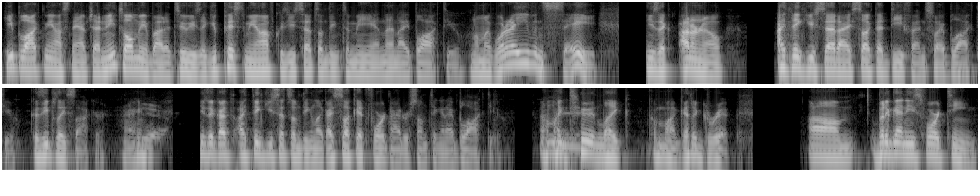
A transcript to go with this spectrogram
he blocked me on Snapchat and he told me about it too. He's like, You pissed me off because you said something to me and then I blocked you. And I'm like, What did I even say? He's like, I don't know. I think you said I sucked at defense, so I blocked you because he plays soccer, right? Yeah. He's like, I, I think you said something like I suck at Fortnite or something and I blocked you. I'm like, Mhm. dude, like, come on, get a grip. Um, but again, he's 14,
